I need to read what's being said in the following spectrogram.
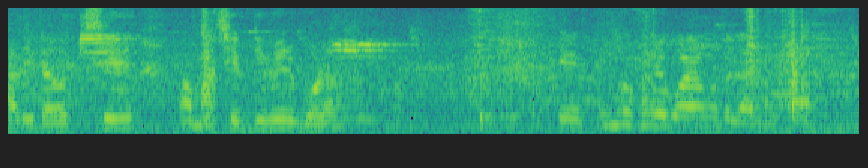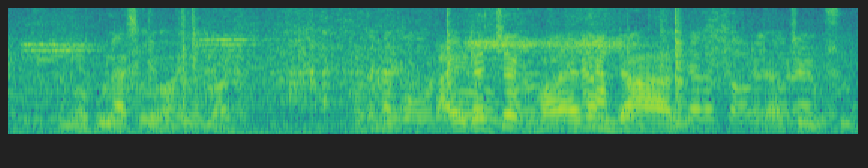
আর এটা হচ্ছে মাছের ডিমের বড়া। কুমড়ো ফুলের বড়ার মতো লাগবে। কুমড়ো ফুল আজকে হয়নি। আর এটা হচ্ছে ঘর একদম ডাল। এটা হচ্ছে মুসুর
